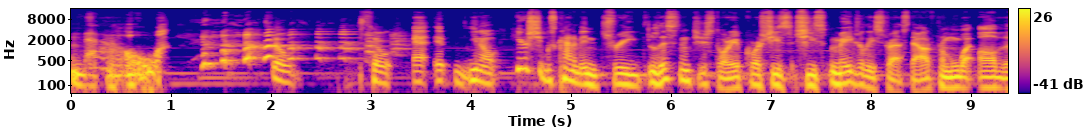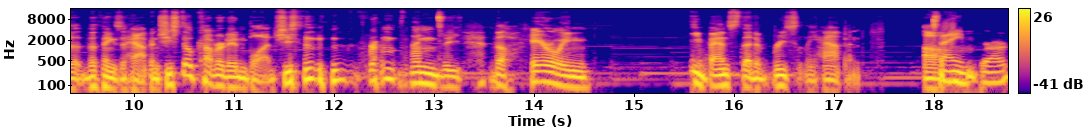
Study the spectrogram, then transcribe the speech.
Now. so so uh, it, you know here she was kind of intrigued listening to your story of course she's she's majorly stressed out from what all the the things that happened she's still covered in blood she's from from the the harrowing events that have recently happened um, Same, bro.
